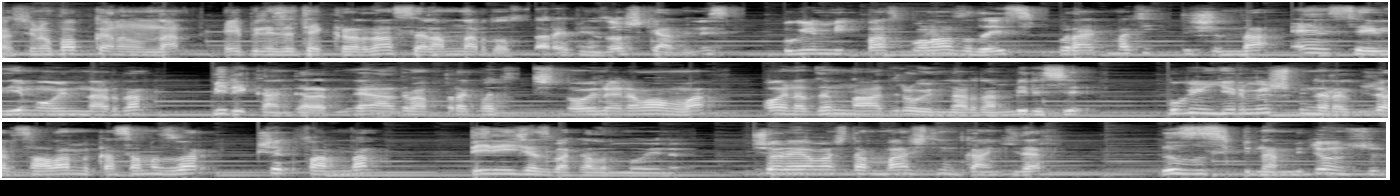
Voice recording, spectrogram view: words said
Casino Pop kanalından hepinize tekrardan selamlar dostlar. Hepiniz hoş geldiniz. Bugün Big Bass Bonanza'dayız. Pragmatik dışında en sevdiğim oyunlardan biri kankalarım. Genelde ben pragmatik dışında oyun oynamam ama oynadığım nadir oyunlardan birisi. Bugün 23 bin lira güzel sağlam bir kasamız var. Yüksek farmdan deneyeceğiz bakalım bu oyunu. Şöyle yavaştan başlayayım kankiler. Hızlı spinden bir dönsün.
